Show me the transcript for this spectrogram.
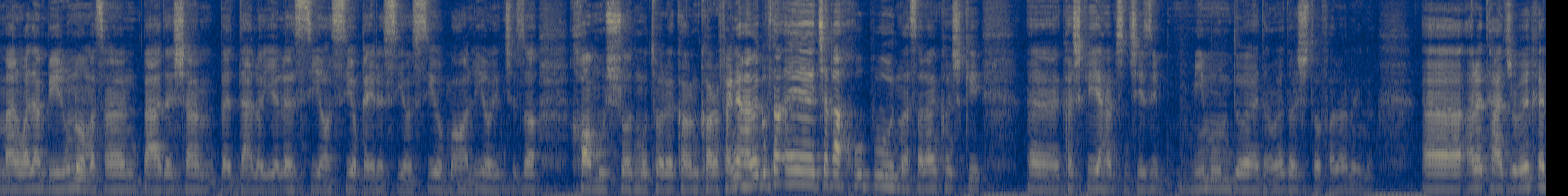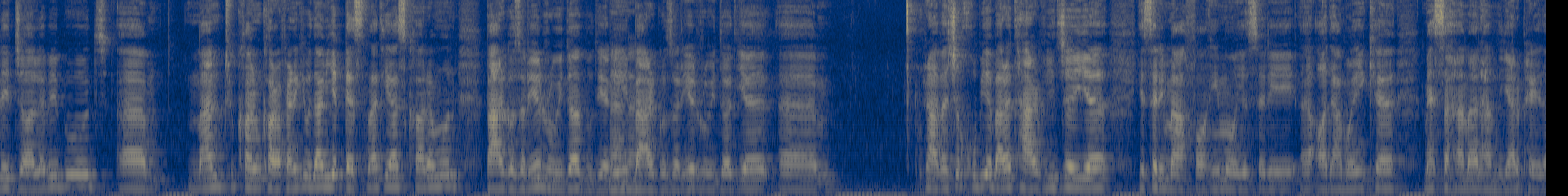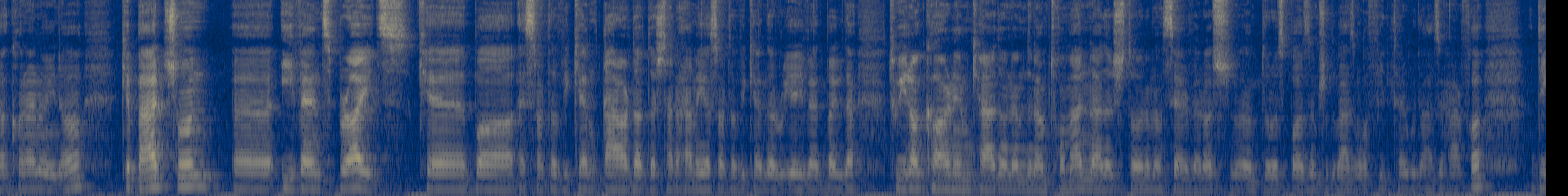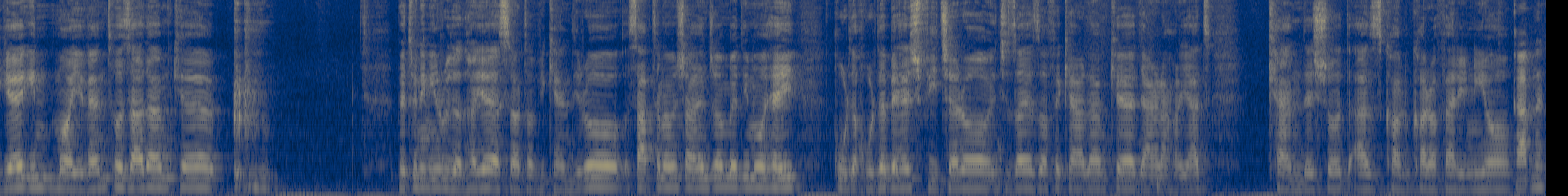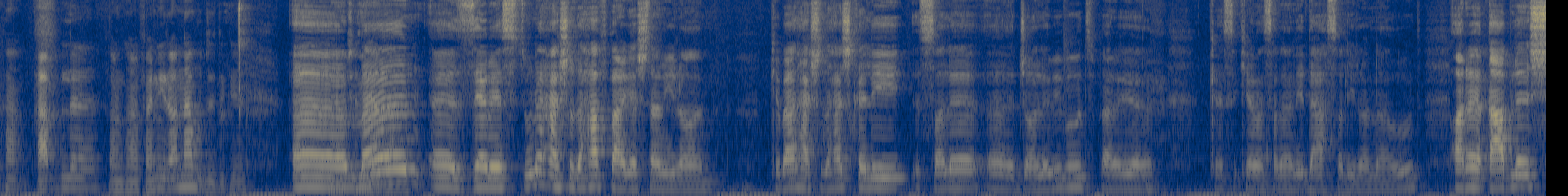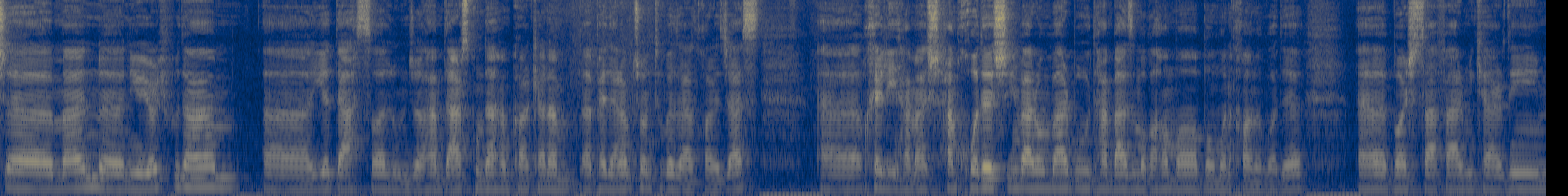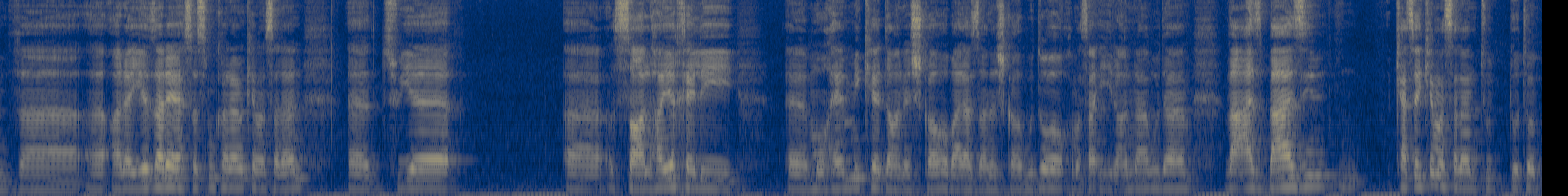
من اومدم بیرون و مثلا بعدش هم به دلایل سیاسی و غیر سیاسی و مالی و این چیزا خاموش شد موتور کار کارآفرینی. همه گفتن ای چقدر خوب بود. مثلا کاشکی کاشکی یه همچین چیزی میموند و ادامه داشت و فلان اینا. آره تجربه خیلی جالبی بود من تو کانون کارآفرینی که بودم یه قسمتی از کارمون برگزاری رویداد بود یعنی بله. برگزاری رویداد یه روش خوبیه برای ترویج یه, سری مفاهیم و یه سری آدمایی که مثل همن همدیگه رو پیدا کنن و اینا. که بعد چون Eventbrite که با Startup Weekend قرارداد داشتن همه Startup Weekend روی event بودن تو ایران کار نمی‌کرد و نمی‌دونم تومن نداشت و نمی‌دونم سروراش درست باز شده بعضی موقع فیلتر بود و از حرفا. دیگه این ما event رو زدم که بتونیم این رویدادهای Startup Weekend ی رو ثبت نامش رو انجام بدیم و هی خورده خورده بهش feature و این چیزا اضافه کردم که در نهایت کنده شد از کارآفرینی و قبل قبل کارآفرینی ایران نبوده دیگه؟ من زمستون 87 برگشتم ایران که بعد 88 خیلی سال جالبی بود برای کسی که مثلا یه ده سال ایران نبود. آره قبلش من نیویورک بودم. یه ده سال اونجا هم درس خوندم هم کار کردم. پدرم چون تو وزارت خارجه است خیلی همش هم خودش این ور بر بود هم بعضی موقع ها ما به عنوان خانواده باش سفر می‌کردیم و آره یه ذره احساس می‌کنم که مثلا توی سالهای خیلی مهمی که دانشگاه و بعد از دانشگاه بود و خب مثلا ایران نبودم و از بعضی کسایی که مثلا تو دو تا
